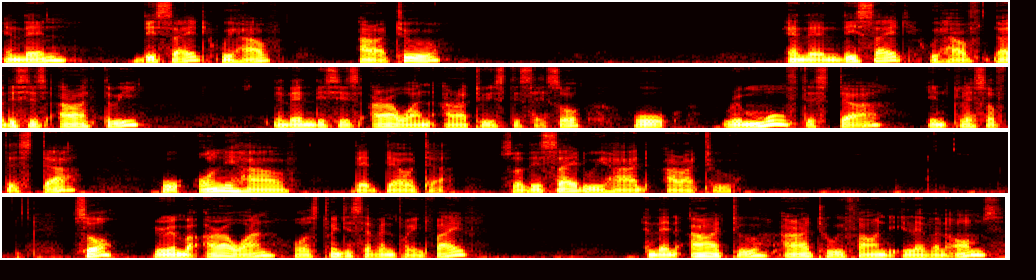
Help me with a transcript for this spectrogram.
And then this side we have R2. and then this side we have uh, this is R3 and then this is R1 R2 is this side so we'll remove the star in place of the star we'll only have the delta so this side we had R2 so remember R1 was 27.5 and then R2 R2 we found 11 ohms.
